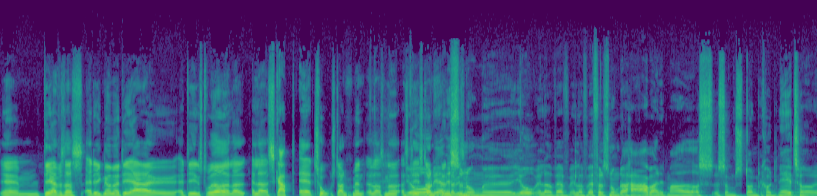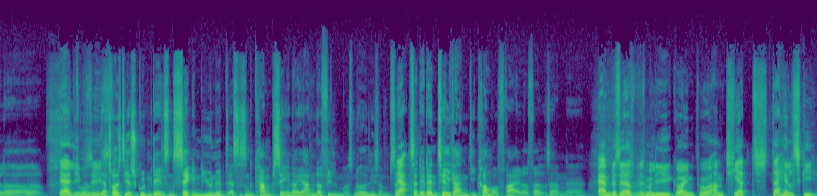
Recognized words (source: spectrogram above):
Øhm, det er vist også, er det ikke noget med, at det er, øh, at det er instrueret eller, eller skabt af to stuntmænd, eller sådan noget? Altså, jo, det er det stuntmænd, er vist der sådan ligesom... nogle, øh, jo, eller, hvad, eller i hvert fald sådan nogle, der har arbejdet meget også, som stunt-koordinator, eller... Ja, lige du præcis. Jeg tror også, de har skudt en del sådan second unit, altså sådan kampscener i andre film og sådan noget, ligesom. Så, Ja. ja. så det er den tilgang, de kommer fra i hvert fald. Sådan, øh, Jamen, det ser også, hvis man lige går ind på ham, Chad Stahelski,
